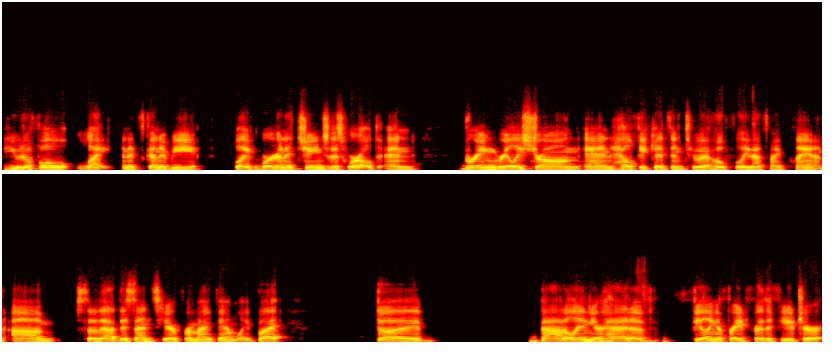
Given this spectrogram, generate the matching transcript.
beautiful light and it's going to be like, we're going to change this world. And bring really strong and healthy kids into it. Hopefully, that's my plan. Um, so that this ends here for my family. But the battle in your head of feeling afraid for the future,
